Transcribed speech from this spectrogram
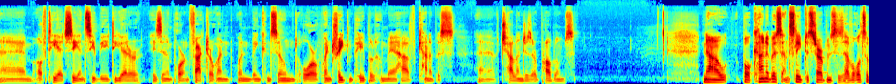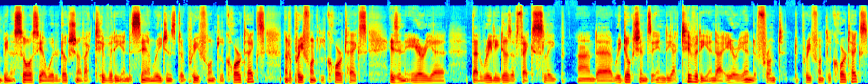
um, of THC and CBD together is an important factor when, when being consumed or when treating people who may have cannabis uh, challenges or problems. Now, both cannabis and sleep disturbances have also been associated with reduction of activity in the same regions of the prefrontal cortex. Now, the prefrontal cortex is an area that really does affect sleep, and uh, reductions in the activity in that area, in the front, the prefrontal cortex,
